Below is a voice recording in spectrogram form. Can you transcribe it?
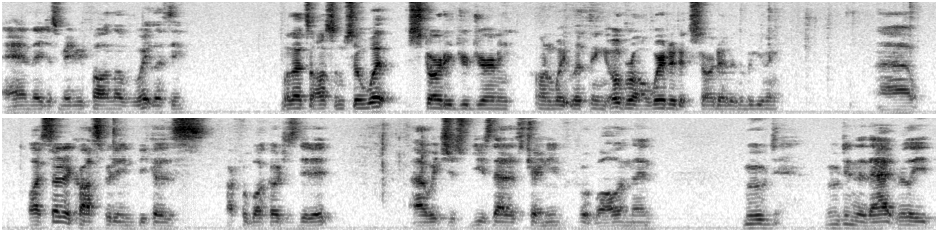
and they just made me fall in love with weightlifting. Well, that's awesome. So, what started your journey on weightlifting overall? Where did it start at in the beginning? Uh, well, I started CrossFitting because our football coaches did it. Uh, we just used that as training for football, and then moved moved into that. Really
